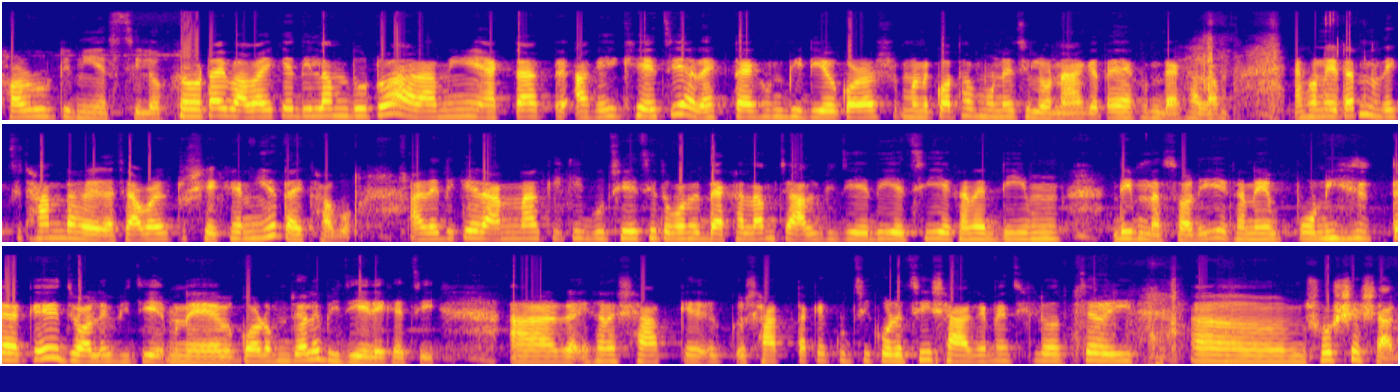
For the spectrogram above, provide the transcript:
সররুটি নিয়ে এসেছিল। তো ওটাই বাবাইকে দিলাম দুটো আর আমি একটা আগেই খেয়েছি আর একটা এখন ভিডিও করার মানে কথা মনে ছিল না আগে, তাই এখন দেখালাম। এখন এটা না দেখছি ঠান্ডা হয়ে গেছে, আবার একটু শেখে নিয়ে তাই খাব। আর এদিকে রান্নার কি কি গুছিয়েছি তোমাদের দেখালাম। চাল ভিজিয়ে দিয়েছি, এখানে ডিম ডিম না সরি এখানে পনিরটাকে জলে ভিজিয়ে মানে গরম জলে ভিজিয়ে রেখেছি। আর এখানে শাককে, শাকটাকে কুচি করেছি। শাক এনেছিল হচ্ছে ওই সর্ষে শাক।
